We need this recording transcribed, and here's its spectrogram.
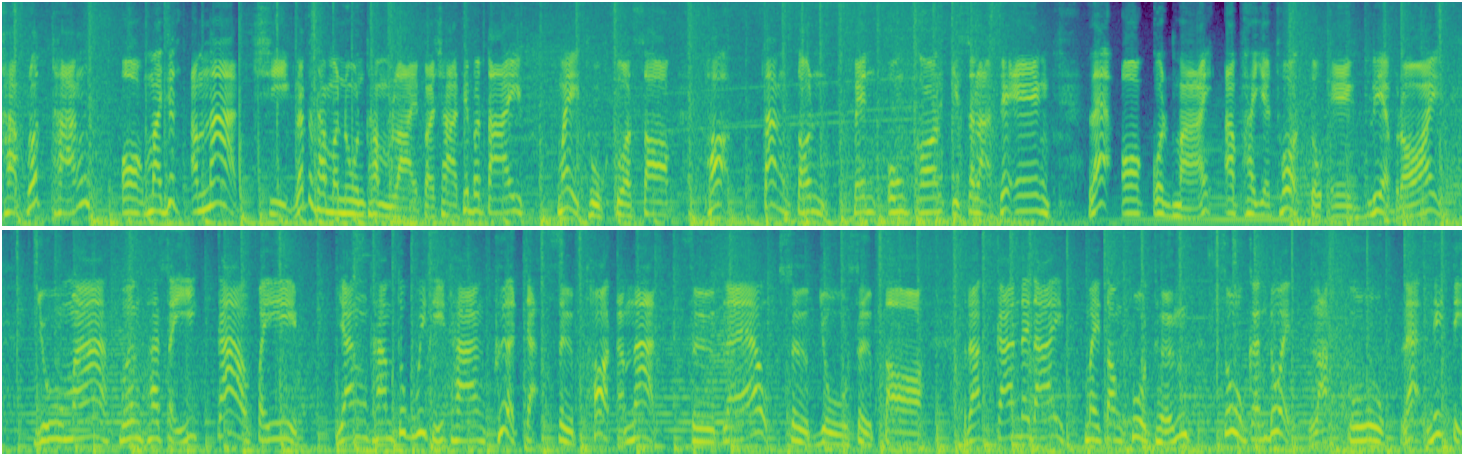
ขับรถถังออกมายึดอำนาจ ฉีกรัฐธรรมนูญทำลายประชาธิปไตย ไม่ถูกตรวจสอบ เพราะตั้งตนเป็นองค์กรอิสระเสียเอง และออกกฎหมายอภัยโทษตัวเองเรียบร้อย อยู่มาเมืองภาษี 9 ปี ยังทำทุกวิถีทางเพื่อจะสืบทอดอำนาจ สืบแล้วสืบอยู่สืบต่อรักการใดๆ ไม่ต้องพูดถึง สู้กันด้วยหลักกู และนิติ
